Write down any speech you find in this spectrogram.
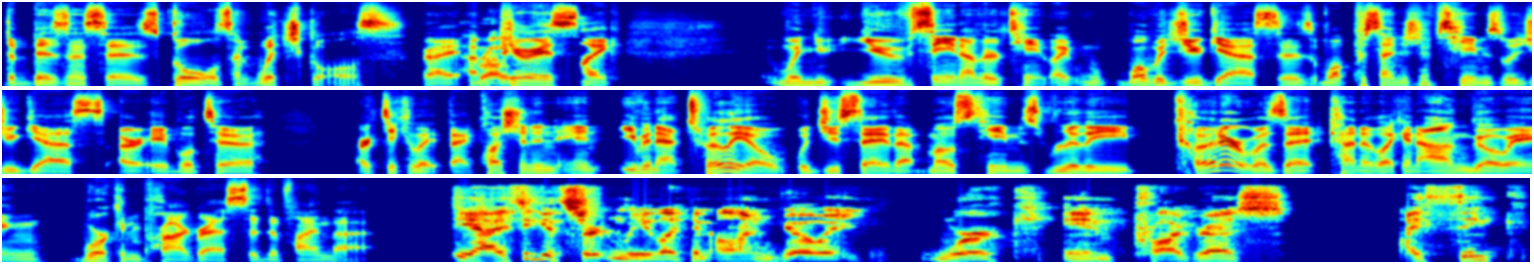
the business's goals and which goals, right? I'm right. curious, like, when you, you've seen other teams, like, what would you guess is what percentage of teams would you guess are able to articulate that question. And, and, even at Twilio, would you say that most teams really could, or was it kind of like an ongoing work in progress to define that? Yeah, I think it's certainly like an ongoing work in progress. I think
